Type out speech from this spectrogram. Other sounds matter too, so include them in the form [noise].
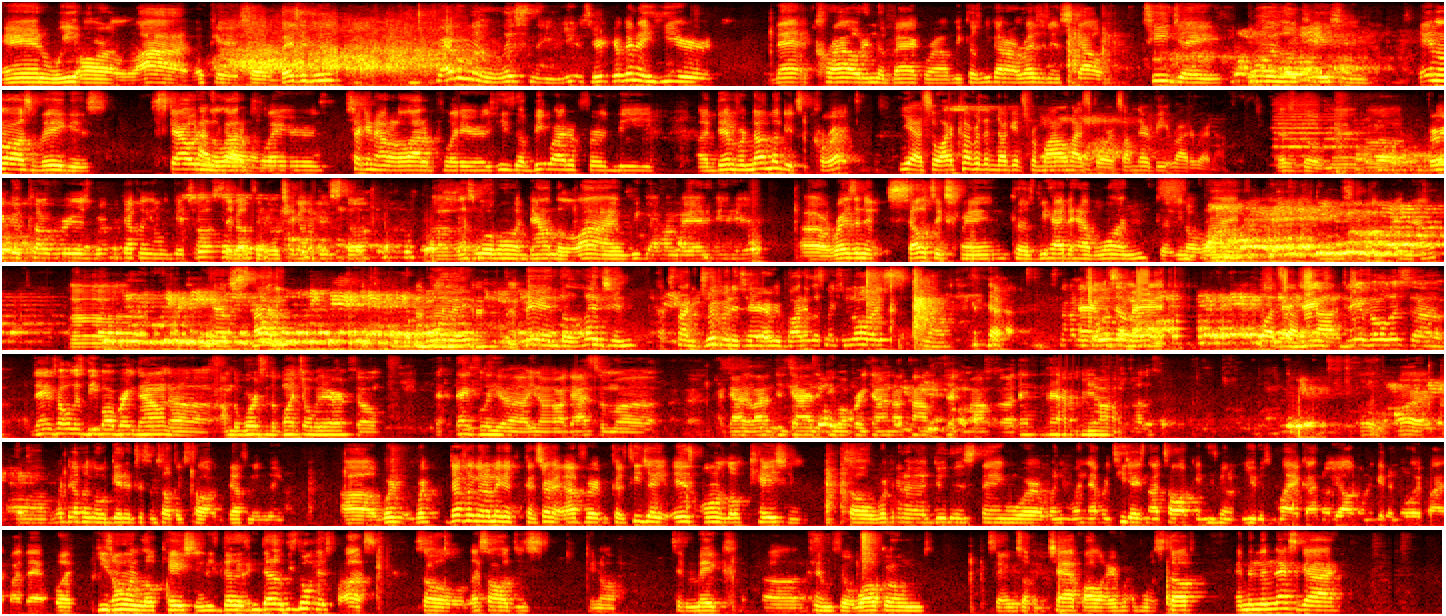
And we are live. Okay, so basically, for everyone listening, you, you're, you're going to hear that crowd in the background because we got our resident scout, TJ, on location in Las Vegas, scouting a lot of players, checking out a lot of players. He's a beat writer for the uh, Denver Nuggets, correct? Yeah, so I cover the Nuggets from Mile High Sports. I'm their beat writer right now. That's dope, man. Uh, very good coverage. We're definitely gonna get y'all set up to go check out this stuff. Uh, let's move on down the line. We got my man in here, uh, resident Celtics fan, because we had to have one, because you know Ryan right now. We have Snotty, the boy, the man, the legend. Snotty dripping his hair. Everybody, let's make some noise. You know. Snotty, Hey, show what's up, man? What's Hey, up, Scott? James, James Hollis, uh, James Hollis, B-ball breakdown. Uh, I'm the worst of the bunch over there, so th- thankfully, uh, you know, I got some. Uh, I got a lot of good guys at b-ballbreakdown.com. Check them out. Uh, thanks for having me on, fellas. Oh, all right. Um, we're definitely gonna get into some Celtics talk. Definitely. Uh, we're we're definitely gonna make a concerted effort because TJ is on location. So we're gonna do this thing where when whenever TJ's not talking, he's gonna mute his mic. I know y'all gonna get annoyed by by that, but he's on location. He's does he does he's doing this for us. So let's all just you know to make uh, him feel welcomed. Say what's up in the chat. Follow every- everyone's stuff. And then the next guy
